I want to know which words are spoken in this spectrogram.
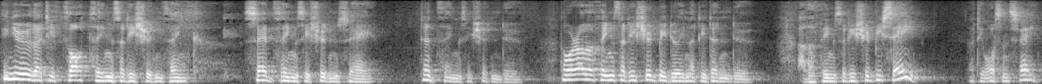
He knew that he thought things that he shouldn't think, said things he shouldn't say, did things he shouldn't do. There were other things that he should be doing that he didn't do, other things that he should be saying that he wasn't saying,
